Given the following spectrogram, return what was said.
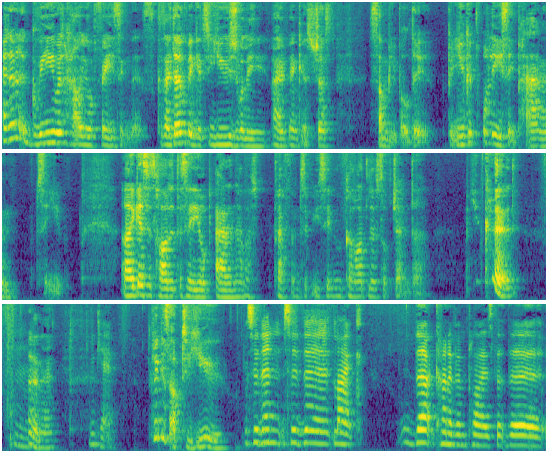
I don't agree with how you're phrasing this because I don't think it's usually. I think it's just some people do, but you could probably say pan and say you. I guess it's harder to say you're pan and have a preference if you say regardless of gender, but you could. I Hmm. don't know. Okay. I think it's up to you. So then, so the like that kind of implies that the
